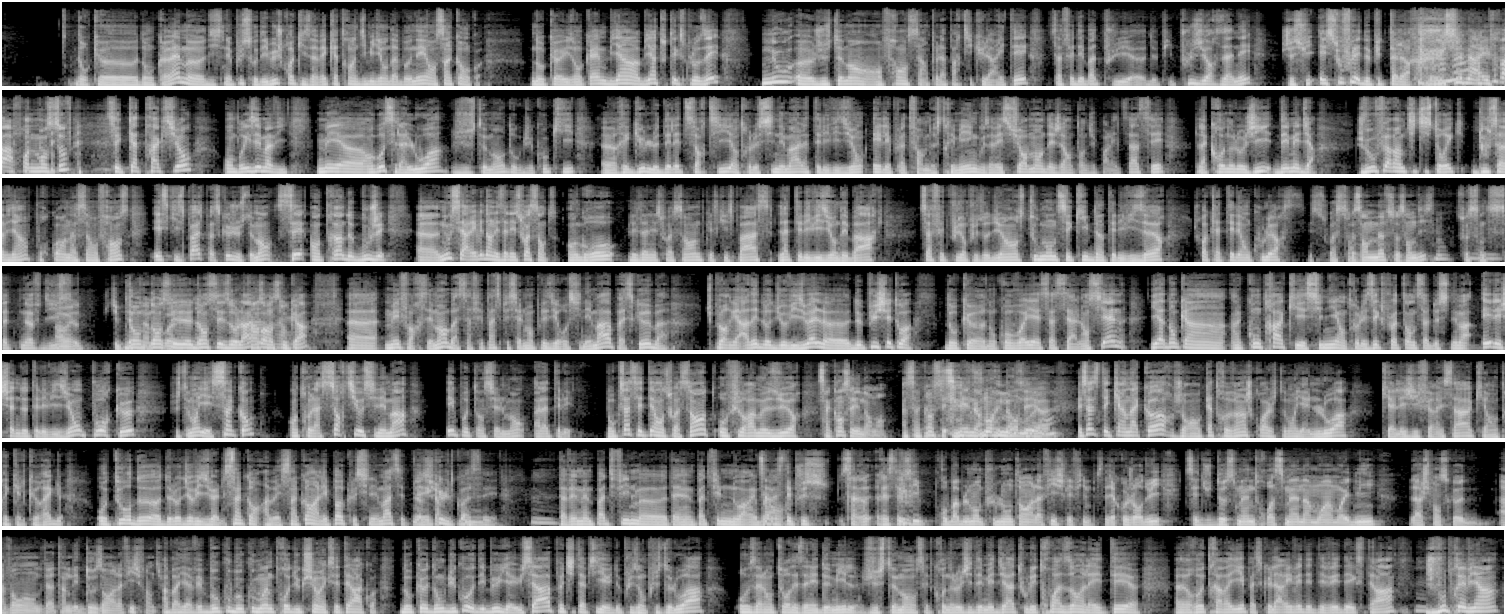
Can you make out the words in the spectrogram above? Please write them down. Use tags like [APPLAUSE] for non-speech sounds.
Donc, euh, donc quand même, euh, Disney Plus au début, je crois qu'ils avaient 90 millions d'abonnés en 5 ans, quoi. Donc euh, ils ont quand même bien, bien tout explosé. Nous, euh, justement, en France, c'est un peu la particularité. Ça fait débat depuis, euh, depuis plusieurs années. Je suis essoufflé depuis tout à l'heure. [LAUGHS] je n'arrive pas à reprendre mon souffle. Ces quatre tractions ont brisé ma vie. Mais euh, en gros, c'est la loi, justement, donc du coup, qui euh, régule le délai de sortie entre le cinéma, la télévision et les plateformes de streaming. Vous avez sûrement déjà entendu parler de ça. C'est la chronologie des médias. Je vais vous faire un petit historique d'où ça vient, pourquoi on a ça en France et ce qui se passe parce que justement c'est en train de bouger. Euh, nous c'est arrivé dans les années 60. En gros, les années 60, qu'est-ce qui se passe? La télévision débarque, ça fait de plus en plus d'audience, tout le monde s'équipe d'un téléviseur. Je crois que la télé en couleur c'est 60, 69, 70, non? 67, 9, 10, Ah ouais. euh, Je dis peut-être dans, dans, n'importe- ces, ouais. dans ces eaux-là, en 60. tout cas. Euh, mais forcément, bah, ça fait pas spécialement plaisir au cinéma parce que bah, tu peux regarder de l'audiovisuel euh, depuis chez toi. Donc, euh, donc on voyait ça, c'est à l'ancienne. Il y a donc un, un contrat qui est signé entre les exploitants de salles de cinéma et les chaînes de télévision pour que justement il y ait 5 ans entre la sortie au cinéma et potentiellement à la télé. Donc ça, c'était en 60. Au fur et à mesure, 5 ans, c'est énorme. hein. à 5 ans, c'est [LAUGHS] énorme. énorme, euh, et ça, c'était qu'un accord. Genre en 80, je crois, justement, il y a une loi qui a légiféré ça, qui a entré quelques règles autour de, de l'audiovisuel. 5 ans. Ah ben 5 ans, à l'époque, le cinéma, c'était culte, quoi. Mm. C'est- Mm. T'avais même pas de film, euh, t'avais même pas de film noir et Ça blanc. restait, plus, ça restait aussi [CLEARS THROAT] probablement plus longtemps à l'affiche, les films. C'est-à-dire qu'aujourd'hui, c'est du deux semaines, trois semaines, un mois, un mois et demi. Là, je pense que avant on devait atteindre des deux ans à l'affiche. Enfin, Ah bah il y avait beaucoup beaucoup moins de production etc quoi. Donc euh, donc du coup au début il y a eu ça, petit à petit il y a eu de plus en plus de lois. Aux alentours des années 2000 justement cette chronologie des médias tous les trois ans elle a été euh, euh, retravaillée parce que l'arrivée des DVD etc. Mm. Je vous préviens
